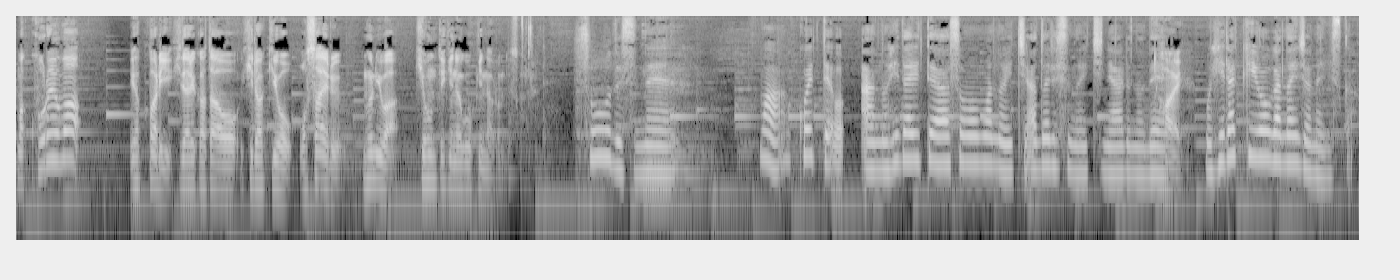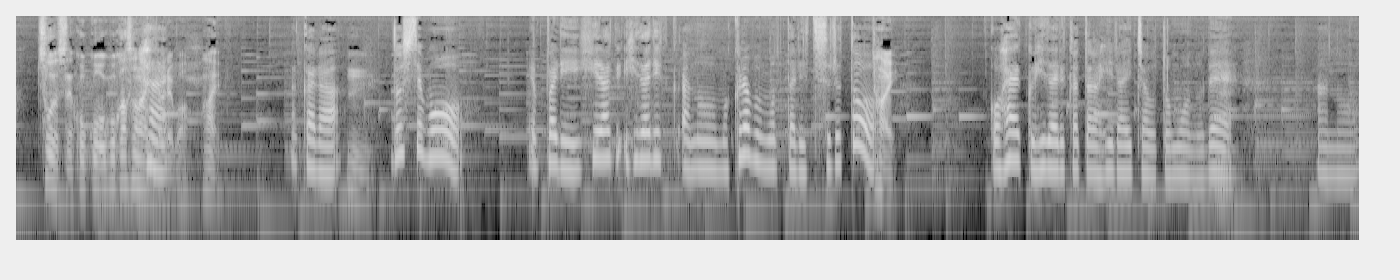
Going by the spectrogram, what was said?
まあこれはやっぱり左肩を開きを抑える無理は基本的な動きになるんですかね？そうですね、まあ、こうやってあの左手はそのままの位置アドレスの位置にあるので、はい、もう開きようがないじゃないですか。そうですね。ここを動かさないんであれば、はい、はい、だから、うん、どうしてもやっぱり左左あの、まあ、クラブ持ったりすると、はい、こう早く左肩が開いちゃうと思うので、うん、あの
